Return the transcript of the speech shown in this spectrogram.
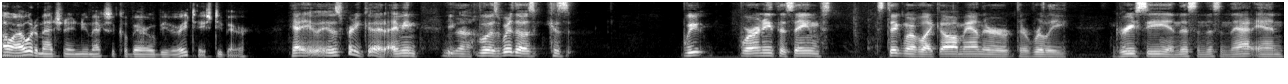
Oh, I would imagine a New Mexico bear would be a very tasty bear. Yeah, it, it was pretty good. I mean, Yeah. it was weird though because we were underneath the same stigma of like, oh man, they're they're really greasy and this and this and that. And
